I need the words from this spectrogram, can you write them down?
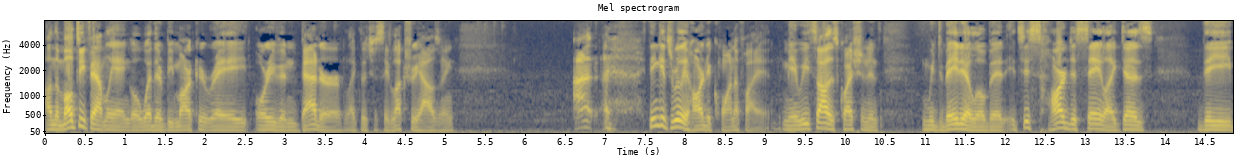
on the multifamily angle, whether it be market rate or even better, like let's just say luxury housing, I, I think it's really hard to quantify it. I mean, we saw this question and, we debated a little bit. It's just hard to say, like, does the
